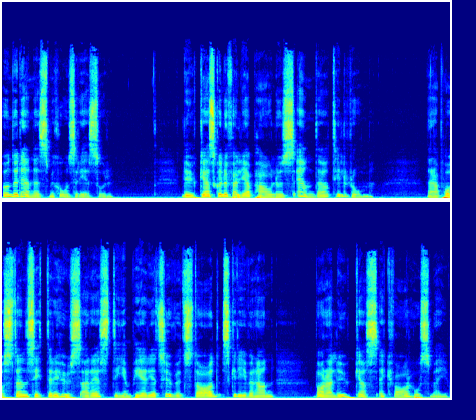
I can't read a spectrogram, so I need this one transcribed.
under dennes missionsresor. Lukas skulle följa Paulus ända till Rom. När aposteln sitter i husarrest i imperiets huvudstad skriver han ”Bara Lukas är kvar hos mig”.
